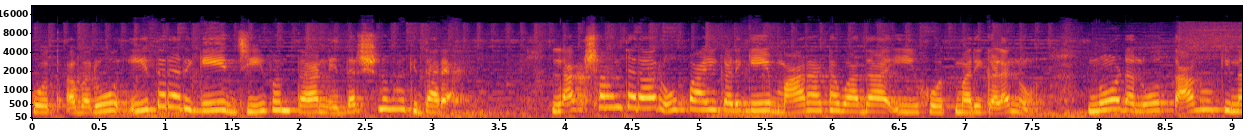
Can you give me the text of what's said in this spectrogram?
ಕೋತ್ ಅವರು ಇತರರಿಗೆ ಜೀವಂತ ನಿದರ್ಶನವಾಗಿದ್ದಾರೆ. ಲಕ್ಷಾಂತರ ರೂಪಾಯಿಗಳಿಗೆ ಮಾರಾಟವಾದ ಈ ಹೋತ್ಮರಿಗಳನ್ನು ನೋಡಲು ತಾಲೂಕಿನ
